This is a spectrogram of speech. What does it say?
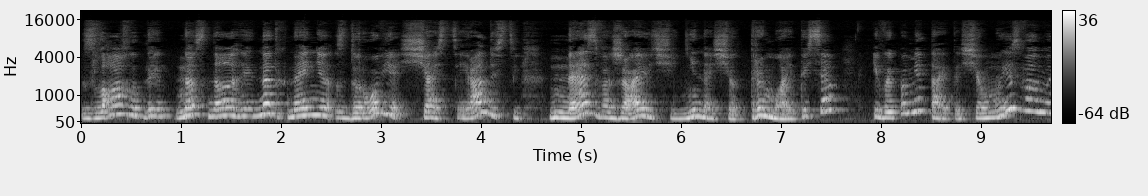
злагоди, наснаги, натхнення, здоров'я, щастя і радості, не зважаючи ні на що. Тримайтеся! І ви пам'ятайте, що ми з вами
